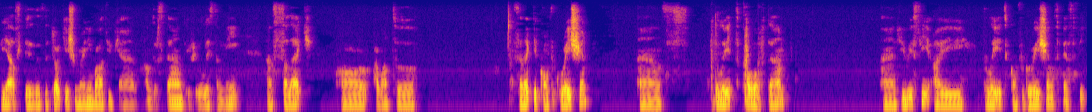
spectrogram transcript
Yes this is the Turkish menu but you can understand if you listen me and select or I want to select the configuration and delete all of them. And you will see I delete configuration specific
